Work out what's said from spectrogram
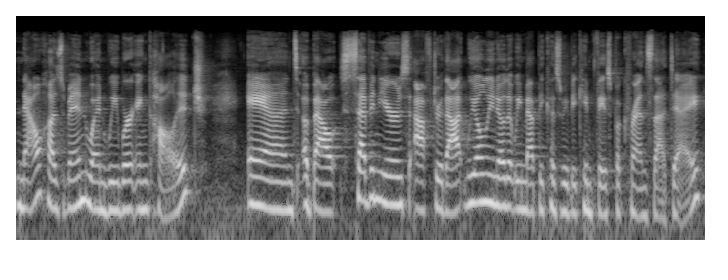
now husband when we were in college. And about seven years after that, we only know that we met because we became Facebook friends that day.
